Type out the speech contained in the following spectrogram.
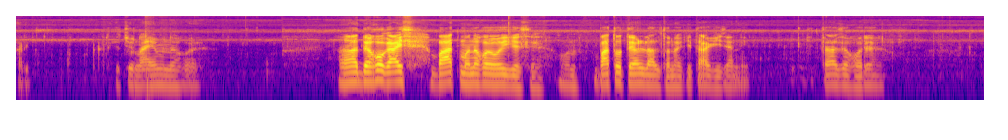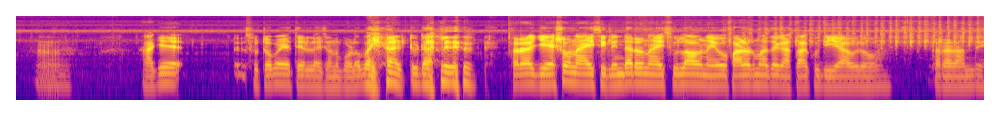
আর কিছু নাই মনে হয় হ্যাঁ দেখো গাইস বাত মনে হয় হয়ে গেছে। ভাতও তেল ডালতো না কিতা কি জানি। কিতা যে করে আগে ছোটো ভাইয়ে তেল ডালছে বড় ভাইয়া একটু ডালে। তারা গ্যাসও নাই সিলিন্ডারও নাই, চুলাও নাই, ও ফাড়ের মাঝে গাতা খুদিয়া ওরকম তারা রান্ধে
